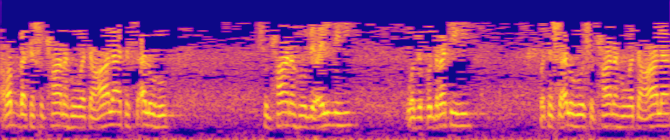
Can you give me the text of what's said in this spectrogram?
ربك سبحانه وتعالى تسأله سبحانه بعلمه وبقدرته وتسأله سبحانه وتعالى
